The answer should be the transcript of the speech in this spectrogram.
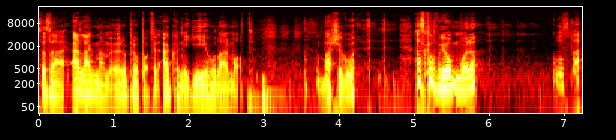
så sa jeg jeg legger meg med ørepropper, for jeg kan ikke gi henne der mat. Vær så god. Jeg skal på jobb i morgen. Kos deg.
